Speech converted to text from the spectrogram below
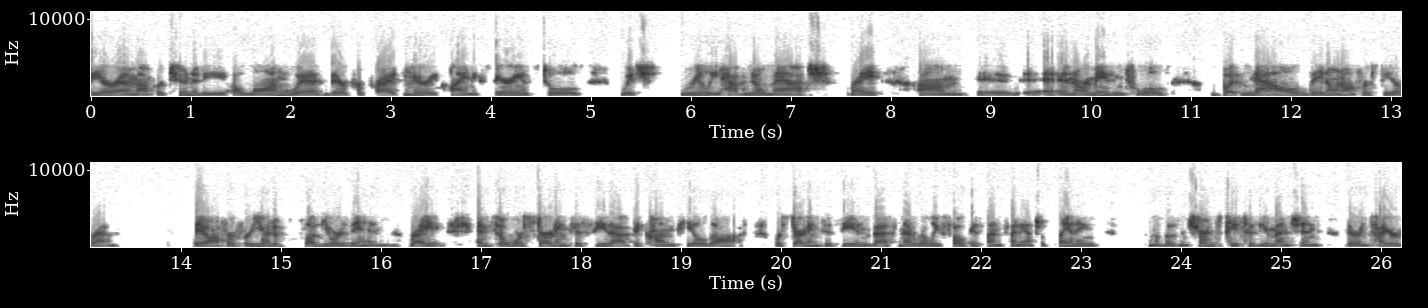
CRM opportunity along with their proprietary mm-hmm. client experience tools, which really have no match, right? Um, and are amazing tools. But now they don't offer CRM. They offer for you right. to plug yours in, right? And so we're starting to see that become peeled off. We're starting to see Envestnet really focus on financial planning, some of those insurance pieces you mentioned, their entire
